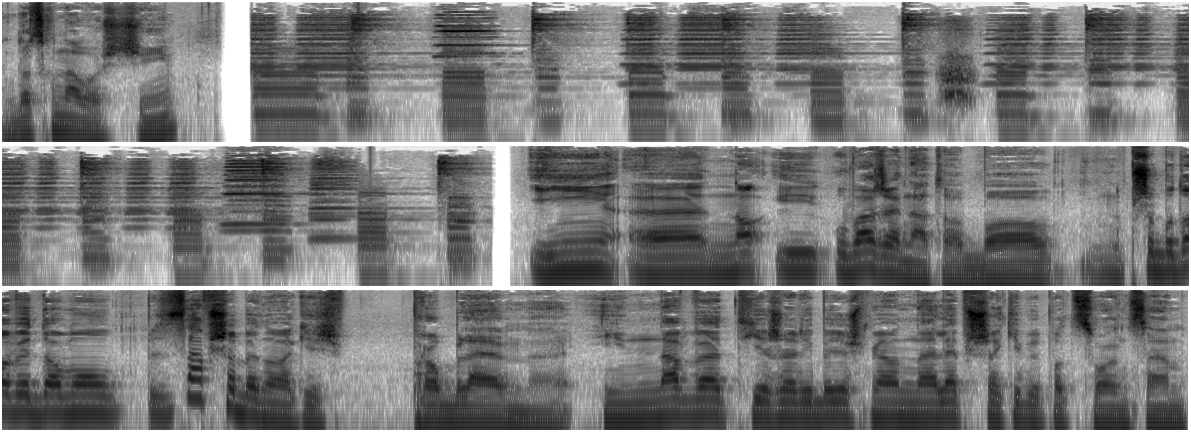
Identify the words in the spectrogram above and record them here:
doskonałości. I, e, no, I uważaj na to, bo przy budowie domu zawsze będą jakieś problemy i nawet jeżeli będziesz miał najlepsze ekipy pod słońcem,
